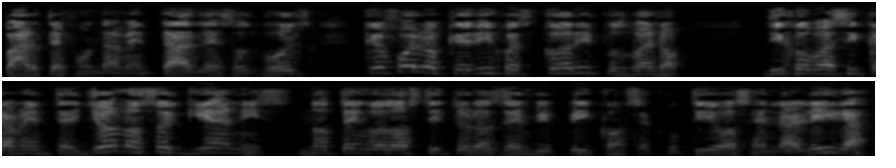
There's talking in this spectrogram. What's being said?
parte fundamental de esos Bulls. ¿Qué fue lo que dijo Scottie? Pues bueno, dijo básicamente, yo no soy Giannis, no tengo dos títulos de MVP consecutivos en la liga,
